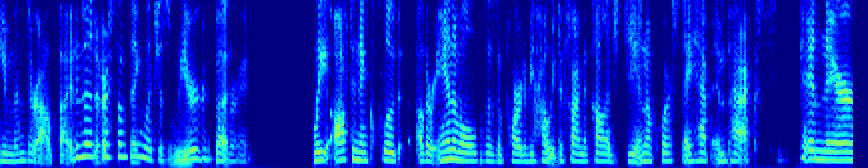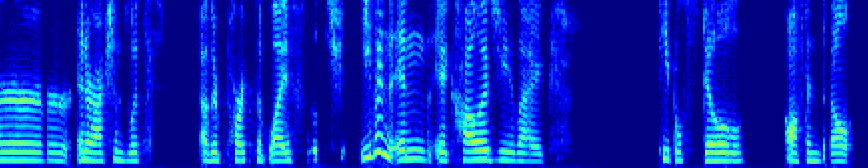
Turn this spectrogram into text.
humans are outside of it or something, which is weird, but right. we often include other animals as a part of how we define ecology. And of course, they have impacts in their interactions with other parts of life, which even in ecology, like people still often don't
